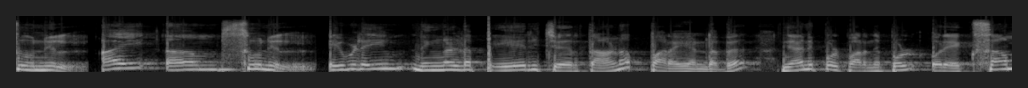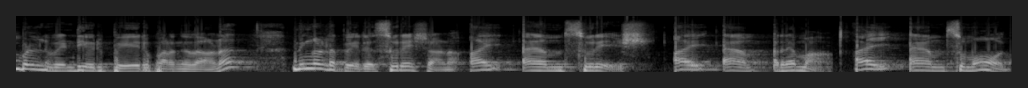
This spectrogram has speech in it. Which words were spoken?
Sunil. I am Sunil. ഇവിടെയും നിങ്ങളുടെ പേര് ചേർത്താണ് പറയേണ്ടത്. ഞാനിപ്പോൾ പറഞ്ഞപ്പോൾ ഒരു എക്സാമ്പിളിന് വേണ്ടി ഒരു പേര് പറഞ്ഞതാണ്. നിങ്ങളുടെ പേര് സുരേഷ് ആണ് I am Suresh. I am Rama. I am Sumod.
